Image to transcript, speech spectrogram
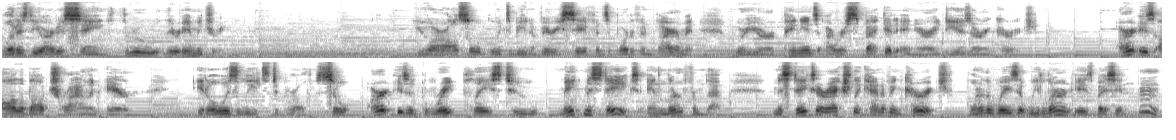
What is the artist saying through their imagery? You are also going to be in a very safe and supportive environment where your opinions are respected and your ideas are encouraged. Art is all about trial and error. It always leads to growth. So, art is a great place to make mistakes and learn from them. Mistakes are actually kind of encouraged. One of the ways that we learn is by saying, hmm,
